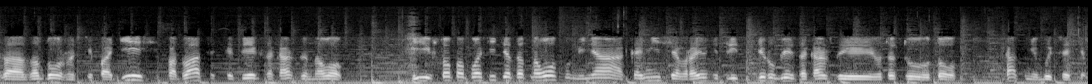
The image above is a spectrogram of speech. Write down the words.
за задолженности по 10, по 20 копеек за каждый налог. И чтобы оплатить этот налог, у меня комиссия в районе 30 рублей за каждый вот эту долг. Как мне быть с этим?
